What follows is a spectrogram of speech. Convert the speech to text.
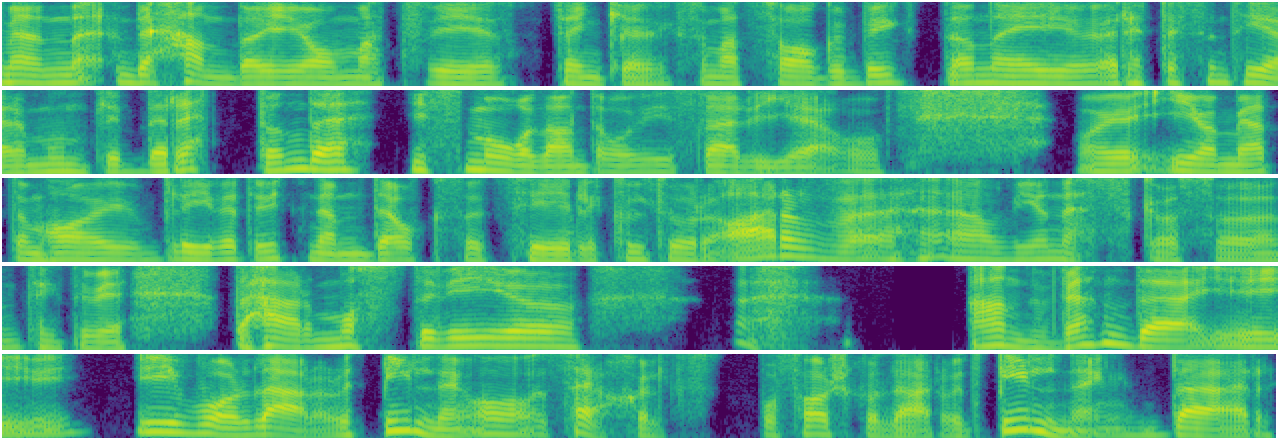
men det handlar ju om att vi tänker liksom att sagobygden är ju, representerar muntligt berättande i Småland och i Sverige. Och, och i och med att de har blivit utnämnda också till kulturarv av Unesco så tänkte vi det här måste vi ju använda i, i vår lärarutbildning och särskilt på förskollärarutbildning där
